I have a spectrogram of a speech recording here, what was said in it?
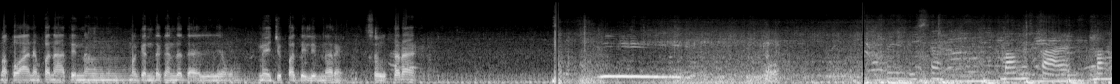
makuhanan pa natin ng maganda-ganda dahil yung medyo padilim na rin. So tara. Isa. Mangkan, mang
